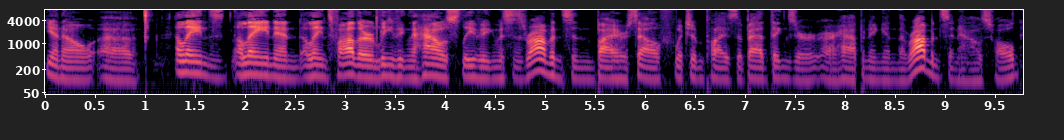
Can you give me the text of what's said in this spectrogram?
you know, uh, Elaine's Elaine and Elaine's father leaving the house, leaving Mrs. Robinson by herself, which implies that bad things are, are happening in the Robinson household.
